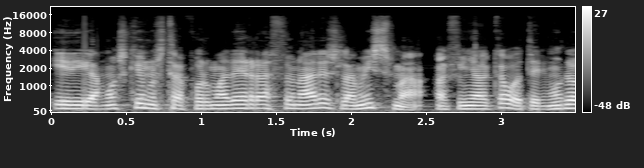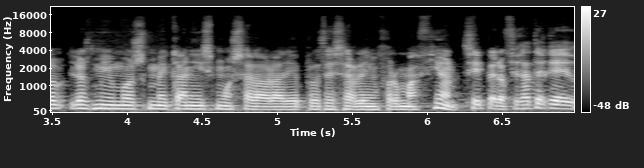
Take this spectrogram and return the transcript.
y digamos que nuestra forma de razonar es la misma. Al fin y al cabo, tenemos los mismos mecanismos a la hora de procesar la información. Sí, pero fíjate que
